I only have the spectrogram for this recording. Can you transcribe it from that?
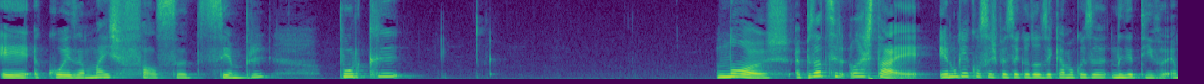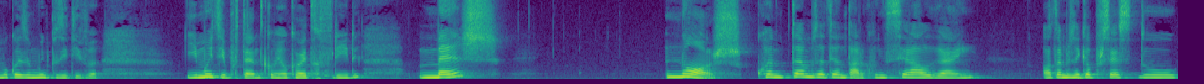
é a coisa mais falsa de sempre, porque nós, apesar de ser. Lá está, é, eu não quero que vocês pensem que eu estou a dizer que é uma coisa negativa, é uma coisa muito positiva e muito importante, como eu acabei de referir, mas nós, quando estamos a tentar conhecer alguém, ou estamos naquele processo do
